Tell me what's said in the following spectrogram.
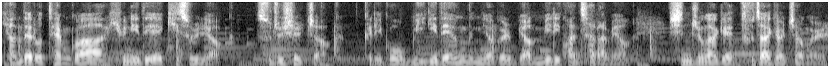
현대로템과 휴니드의 기술력, 수주 실적, 그리고 위기 대응 능력을 면밀히 관찰하며 신중하게 투자 결정을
